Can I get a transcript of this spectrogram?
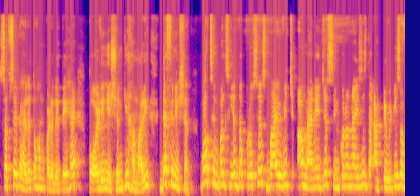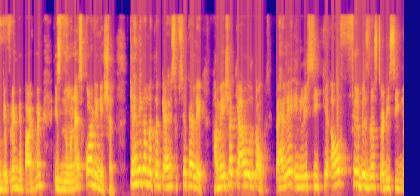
सबसे पहले तो हम पढ़ लेते हैं कोऑर्डिनेशन की हमारी डेफिनेशन बहुत सिंपल सी है the process by which a manager synchronises the activities of different department is known as coordination कहने का मतलब क्या है? सबसे पहले, हमेशा क्या बोलता हूँ? पहले इंग्लिश सीख के आओ, फिर बिज़नेस स्टडी सीखना।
